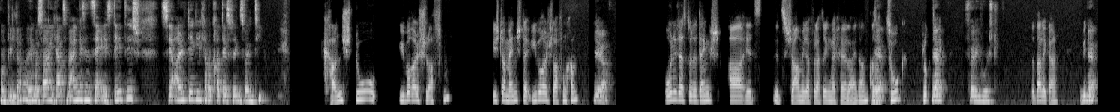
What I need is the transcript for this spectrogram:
und Bilder. Also ich muss sagen, ich habe es mir angesehen, sehr ästhetisch, sehr alltäglich, aber gerade deswegen so intim. Kannst du überall schlafen? Bist du ein Mensch, der überall schlafen kann? Ja ohne dass du da denkst, ah, jetzt, jetzt schauen wir da vielleicht irgendwelche Leute an. Also ja. Zug, Flugzeug. Ja, völlig wurscht. Total egal. Ich bin, ja.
